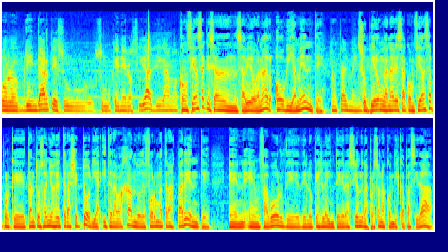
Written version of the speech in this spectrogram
por brindarte su, su generosidad, digamos. Confianza que se han sabido ganar, obviamente. Totalmente. Supieron ganar esa confianza porque tantos años de trayectoria y trabajando de forma transparente en, en favor de, de lo que es la integración de las personas con discapacidad.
